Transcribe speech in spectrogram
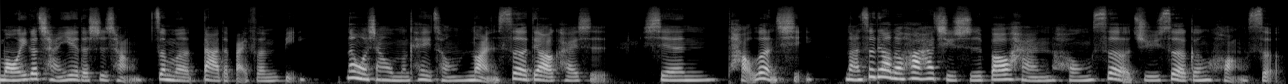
某一个产业的市场这么大的百分比？那我想我们可以从暖色调开始先讨论起。暖色调的话，它其实包含红色、橘色跟黄色。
